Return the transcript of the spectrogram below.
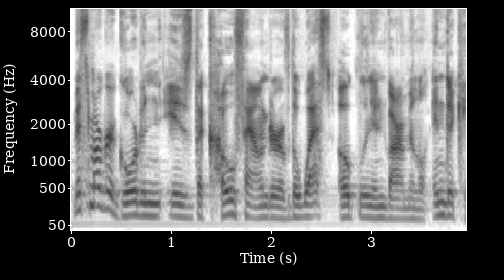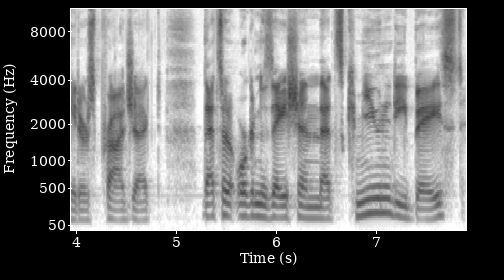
Miss Margaret Gordon is the co founder of the West Oakland Environmental Indicators Project. That's an organization that's community based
